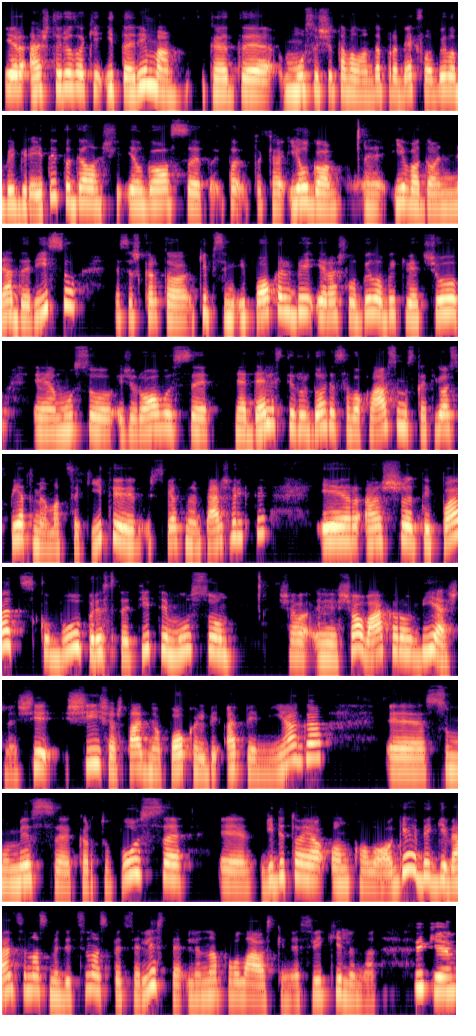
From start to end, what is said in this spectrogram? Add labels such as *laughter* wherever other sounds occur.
Ir aš turiu tokį įtarimą, kad e, mūsų šitą valandą prabėgs labai labai greitai, todėl aš ilgos, to, tokio ilgo e, įvado nedarysiu, nes iš karto kipsim į pokalbį ir aš labai labai kviečiu e, mūsų žiūrovus nedelsti ir užduoti savo klausimus, kad juos spėtumėm atsakyti ir spėtumėm peržvelgti. Ir aš taip pat skubu pristatyti mūsų šio, e, šio vakaro viešnę, šį, šį šeštadienio pokalbį apie miegą. E, su mumis kartu bus e, gydytoja onkologė bei gyvensenos medicinos specialistė Lina Paulauskinė. Sveiki, Lina. Sveiki.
